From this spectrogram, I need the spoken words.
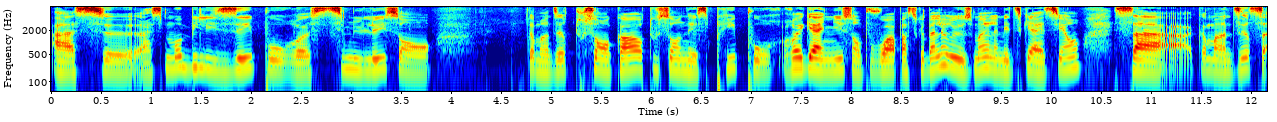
à se, à se mobiliser pour euh, stimuler son, comment dire, tout son corps, tout son esprit pour regagner son pouvoir. Parce que malheureusement, la médication, ça, comment dire, ça,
